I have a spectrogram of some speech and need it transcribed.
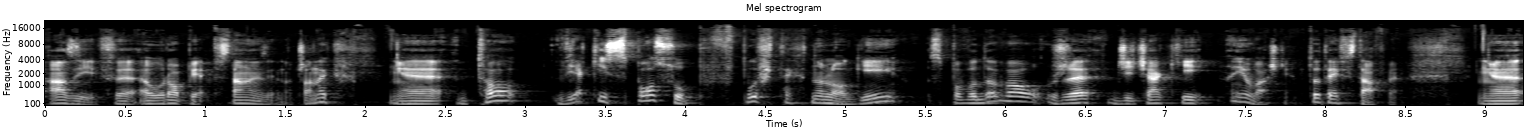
Azji, w Europie, w Stanach Zjednoczonych, e, to w jaki sposób wpływ technologii spowodował, że dzieciaki, no i właśnie, tutaj wstawmy, e,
